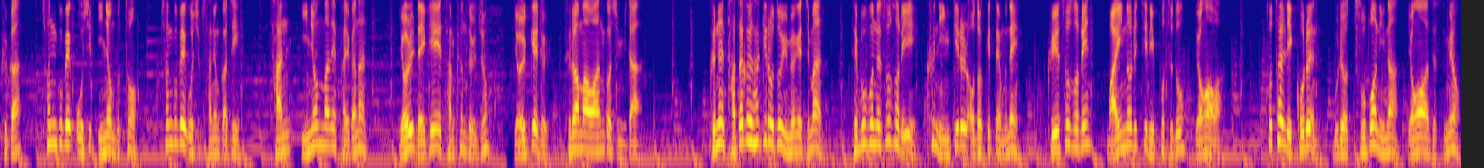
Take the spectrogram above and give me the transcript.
그가 1952년부터 1954년까지 단 2년 만에 발간한 14개의 단편들 중 10개를 드라마화한 것입니다. 그는 다작을 하기로도 유명했지만 대부분의 소설이 큰 인기를 얻었기 때문에 그의 소설인 마이너리티 리포트도 영화화, 토탈 리콜은 무려 두 번이나 영화화됐으며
